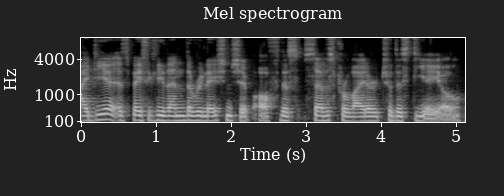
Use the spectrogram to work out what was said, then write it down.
idea is basically then the relationship of this service provider to this DAO.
